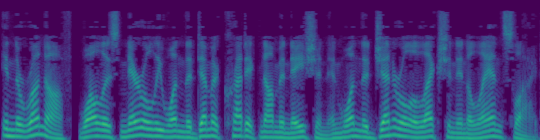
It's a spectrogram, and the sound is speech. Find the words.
In the runoff, Wallace narrowly won the Democratic nomination and won the general election in a landslide.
